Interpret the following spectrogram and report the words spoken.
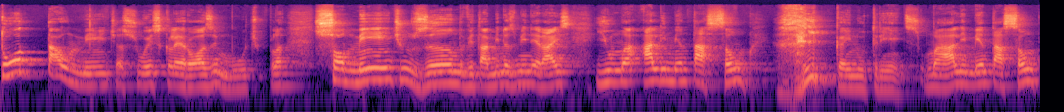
totalmente a sua esclerose múltipla somente usando vitaminas minerais e uma alimentação rica em nutrientes, uma alimentação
